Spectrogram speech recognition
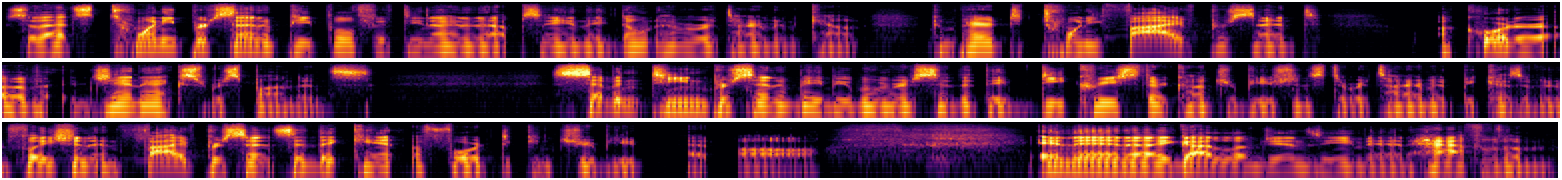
So that's twenty percent of people fifty-nine and up saying they don't have a retirement account, compared to twenty-five percent, a quarter of Gen X respondents. 17% of baby boomers said that they've decreased their contributions to retirement because of inflation, and 5% said they can't afford to contribute at all. And then uh, you gotta love Gen Z, man. Half of them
